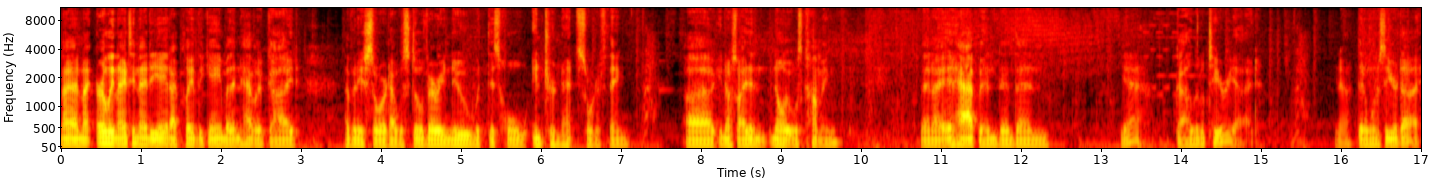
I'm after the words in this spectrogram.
early 1998, I played the game. I didn't have a guide of any sort. I was still very new with this whole internet sort of thing. Uh, you know, so I didn't know it was coming. Then it happened, and then, yeah, got a little teary-eyed. You know, didn't want to see her die.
